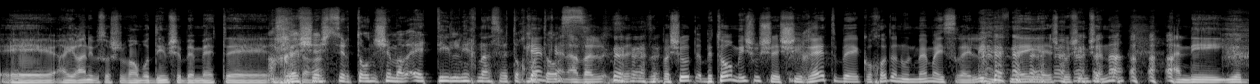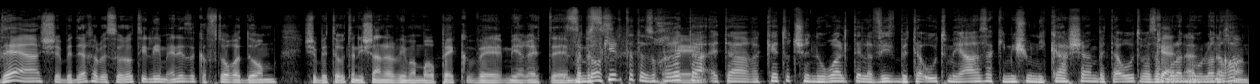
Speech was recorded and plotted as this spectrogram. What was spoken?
Uh, האיראנים בסופו של דבר מודים שבאמת uh, אחרי שיש סרטון שמראה טיל נכנס לתוך כן, מטוס. כן, כן, אבל זה, זה פשוט, בתור מישהו ששירת בכוחות הנ"מ הישראלים לפני uh, 30 שנה, אני יודע שבדרך כלל בסוללות טילים אין איזה כפתור אדום שבטעות אני נשען עליו עם המרפק ומיירט uh, זה מטוס. מזכיר קצת, אתה זוכר את, את הרקטות שנורו על תל אביב בטעות מעזה, כי מישהו ניקה שם בטעות, ואז אמרו לנו, לא נורא? נכון,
